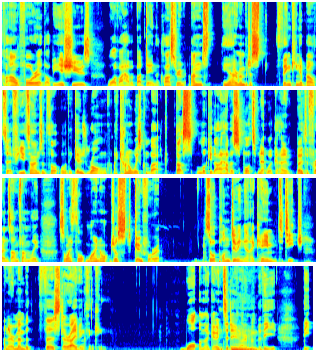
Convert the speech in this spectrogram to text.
cut out for it. There'll be issues. What if I have a bad day in the classroom? And yeah, I remember just thinking about it a few times and thought, well, if it goes wrong, I can always come back. That's lucky that I have a supportive network at home, both of friends and family. So I thought, why not just go for it? So upon doing it, I came to teach, and I remember first arriving thinking, what am I going to do? I remember the the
